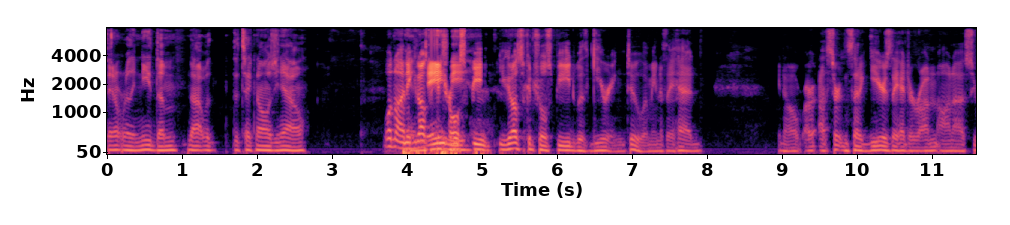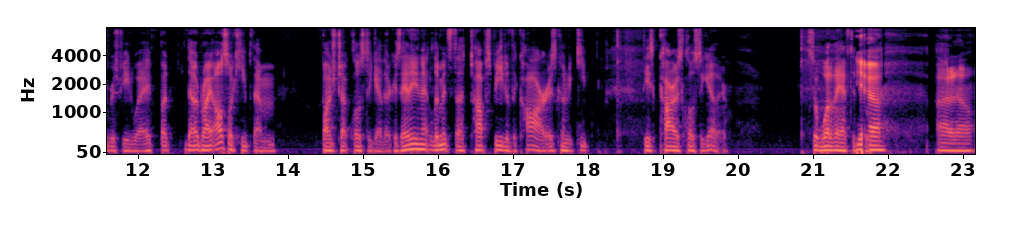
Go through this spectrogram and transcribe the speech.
they don't really need them not with the technology now. Well no and, and you could also maybe, control speed. You could also control speed with gearing too. I mean if they had you know a certain set of gears they had to run on a super speedway but that would probably also keep them bunched up close together because anything that limits the top speed of the car is going to keep these cars close together so what do they have to do yeah i don't know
